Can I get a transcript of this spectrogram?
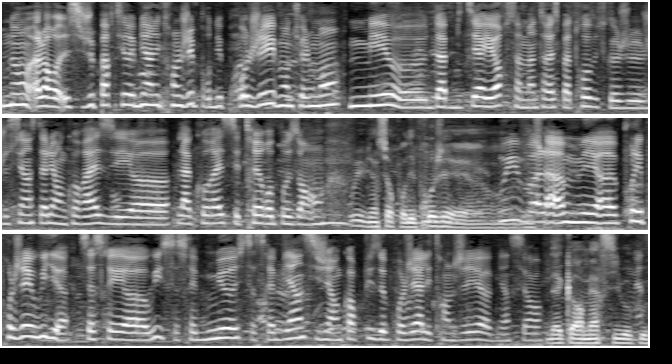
Non, alors je partirais bien à l'étranger pour des projets éventuellement, mais euh, d'habiter ailleurs, ça m'intéresse pas trop parce que je, je suis installée en Corrèze et euh, la Corrèze c'est très reposant. Oui, bien sûr, pour des projets. euh, Oui, bien voilà, mais euh, pour les projets, oui, ça serait, euh, oui, ça serait mieux, ça serait bien si j'ai encore plus de projets à l'étranger, euh, bien sûr. D'accord, merci beaucoup.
